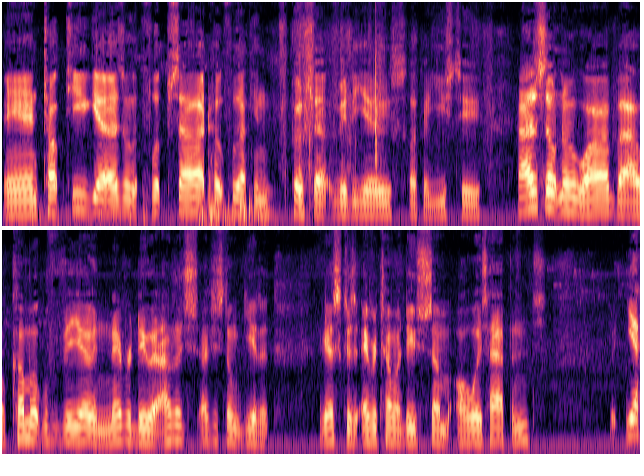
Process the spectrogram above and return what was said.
And talk to you guys on the flip side. Hopefully, I can post out videos like I used to. I just don't know why, but I'll come up with a video and never do it. I just, I just don't get it. I guess because every time I do, something always happens. But yeah,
